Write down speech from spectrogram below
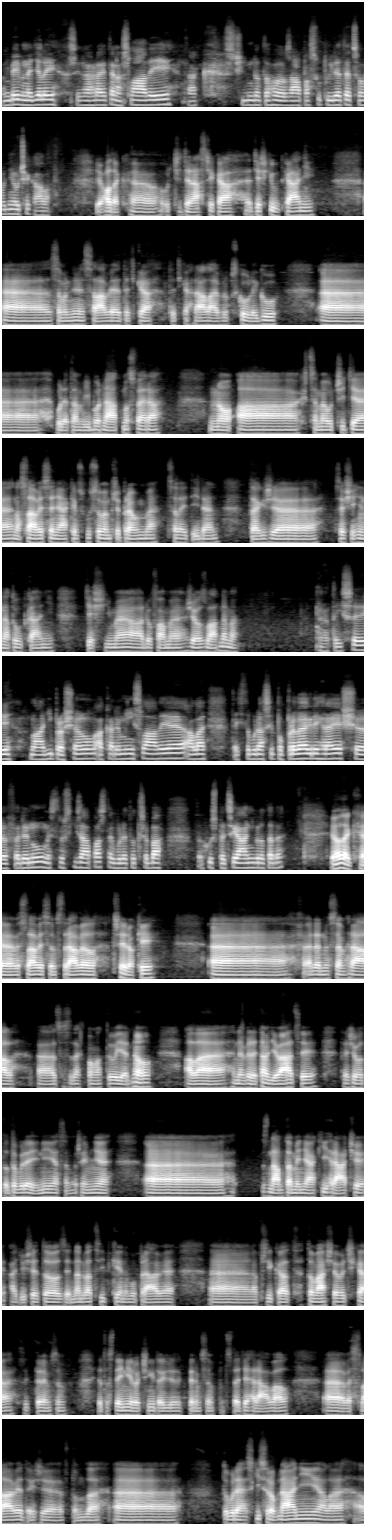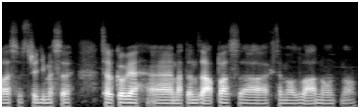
Vy v neděli si zahrajete na Slávii, tak s čím do toho zápasu půjdete, co od něj očekávat? Jo, tak uh, určitě nás čeká těžké utkání. Uh, samozřejmě Slávě teďka, teďka hrála Evropskou ligu, uh, bude tam výborná atmosféra, No a chceme určitě, na Slávě se nějakým způsobem připravíme celý týden, takže se všichni na to utkání těšíme a doufáme, že ho zvládneme. Ty jsi mládí prošel Akademii Slávie, ale teď to bude asi poprvé, kdy hraješ v Edenu mistrovský zápas, tak bude to třeba trochu speciální pro tebe? Jo, tak eh, ve Slávě jsem strávil tři roky. Eh, v Edenu jsem hrál, eh, co si tak pamatuju, jednou, ale nebyli tam diváci, takže o to to bude jiný a samozřejmě znám tam i nějaký hráči, ať už je to z 21 nebo právě Eh, například Tomáše Vlčka, se kterým jsem, je to stejný ročník, takže se kterým jsem v podstatě hrával eh, ve Slávě, takže v tomhle eh, to bude hezký srovnání, ale, ale soustředíme se celkově na ten zápas a chceme ho zvládnout. No.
